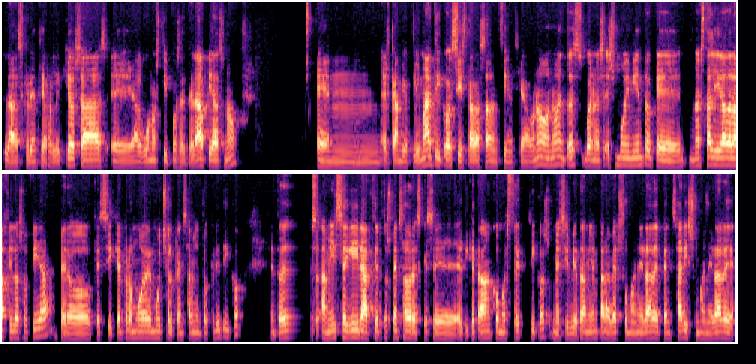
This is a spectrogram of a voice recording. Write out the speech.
las creencias religiosas, eh, algunos tipos de terapias, ¿no? El cambio climático, si está basado en ciencia o no, ¿no? Entonces, bueno, es, un movimiento que no está ligado a la filosofía, pero que sí que promueve mucho el pensamiento crítico. Entonces, a mí seguir a ciertos pensadores que se etiquetaban como escépticos me sirvió también para ver su manera de pensar y su manera de,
